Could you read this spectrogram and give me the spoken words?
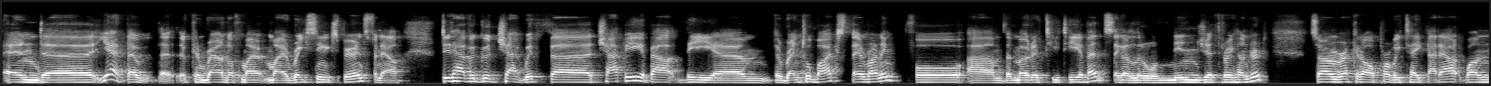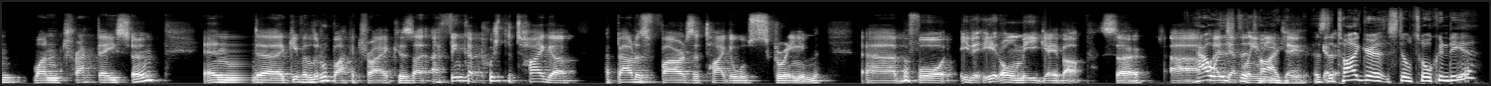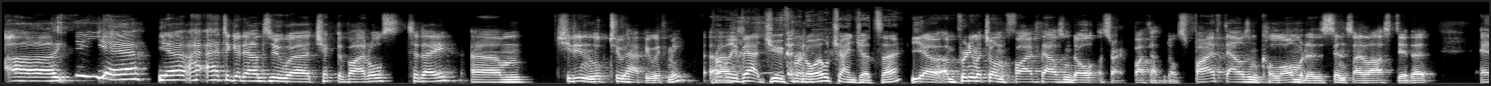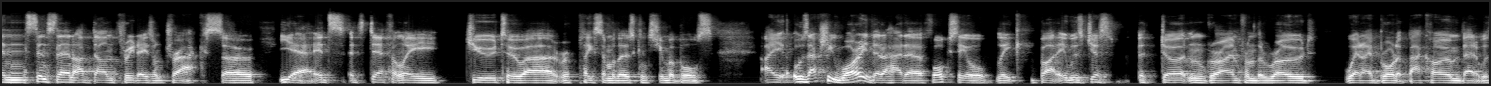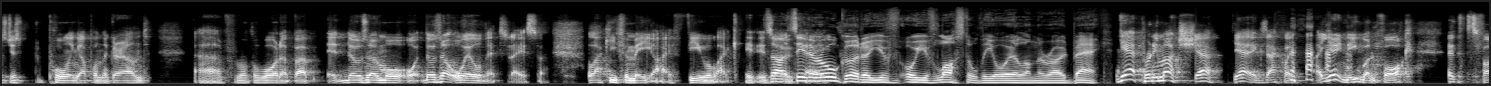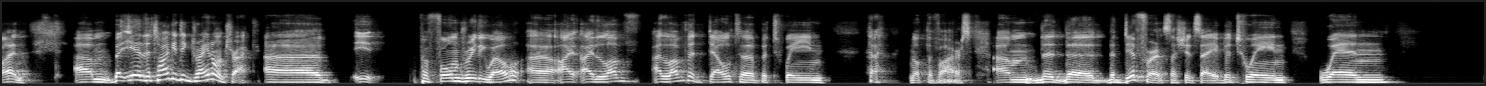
And uh, yeah, that, that, can round off my, my racing experience for now. Did have a good chat with uh, Chappie about the um, the rental bikes they're running for um, the Moto TT events. They got a little Ninja 300, so I reckon I'll probably take that out one one track day soon and uh, give a little bike a try because I, I think I pushed the Tiger about as far as the tiger will scream uh, before either it or me gave up. So uh, how is the tiger? Is the it. tiger still talking to you? Uh, yeah, yeah. I, I had to go down to uh, check the vitals today. Um, she didn't look too happy with me. Probably uh, about due for an oil change, I'd say. Yeah, I'm pretty much on five thousand dollars. Sorry, five thousand dollars, five thousand kilometers since I last did it, and since then I've done three days on track. So yeah, it's it's definitely due to uh, replace some of those consumables. I was actually worried that I had a fork seal leak, but it was just the dirt and grime from the road when I brought it back home that it was just pooling up on the ground uh, from all the water. But it, there was no more, there was no oil there today. So lucky for me, I feel like it is. So it's either all good or you've or you've lost all the oil on the road back. Yeah, pretty much. Yeah, yeah, exactly. you don't need one fork; it's fine. Um, but yeah, the Tiger did great on track. Uh, it performed really well. Uh, I, I love I love the delta between not the virus um, the the the difference I should say between when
